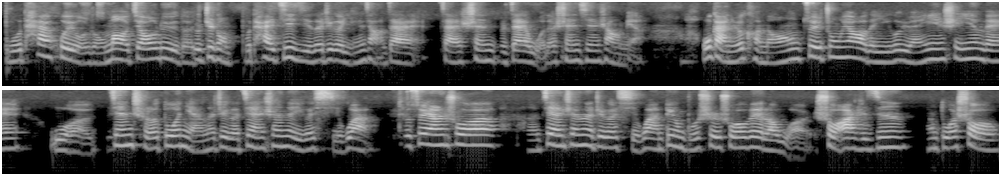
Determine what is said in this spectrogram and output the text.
不太会有容貌焦虑的，就这种不太积极的这个影响在在身在我的身心上面。我感觉可能最重要的一个原因，是因为我坚持了多年的这个健身的一个习惯。就虽然说，嗯，健身的这个习惯并不是说为了我瘦二十斤能多瘦，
